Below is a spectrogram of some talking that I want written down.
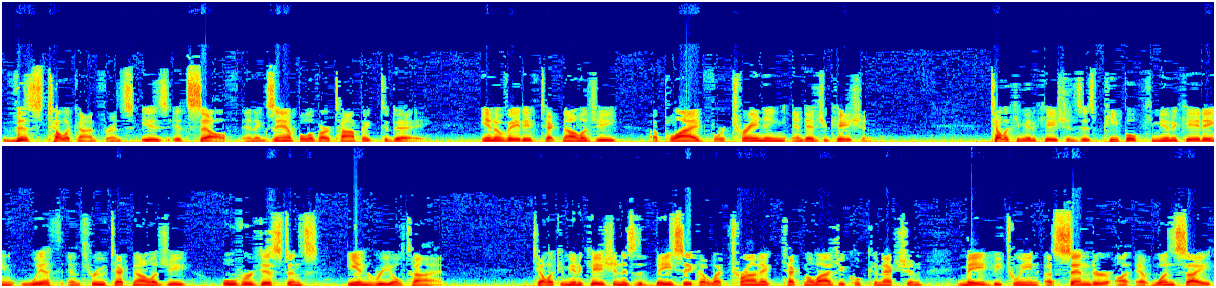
This teleconference is itself an example of our topic today, innovative technology applied for training and education. Telecommunications is people communicating with and through technology over distance in real time. Telecommunication is the basic electronic technological connection made between a sender at one site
